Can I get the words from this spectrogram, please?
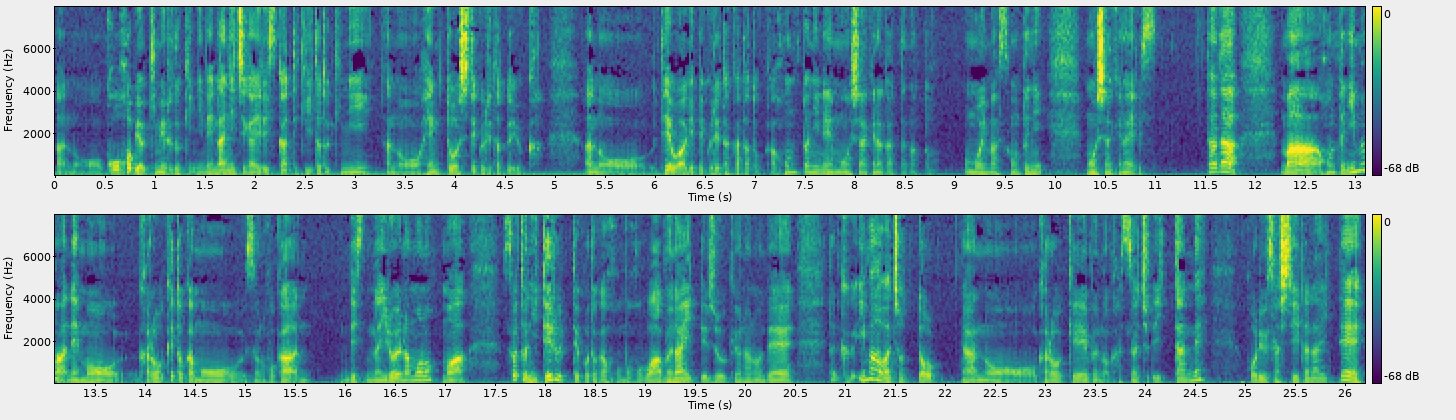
あの候補日を決めるときにね何日がいいですかって聞いたときにあの返答してくれたというかあの手を挙げてくれた方とか本当にね申し訳なかったなと思います。本当に申し訳ないです。ただ、まあ、本当に今はね、もう、カラオケとかも、その他で、いろいろなもの、まあ、外に出るってことがほぼほぼ危ないっていう状況なので、とにかく今はちょっと、あの、カラオケ部の活動はちょっと一旦ね、保留させていただいて、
